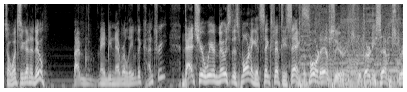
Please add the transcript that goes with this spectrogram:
So, what's he going to do? Maybe never leave the country? That's your weird news this morning at 656. The Ford F Series for 37 straight.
